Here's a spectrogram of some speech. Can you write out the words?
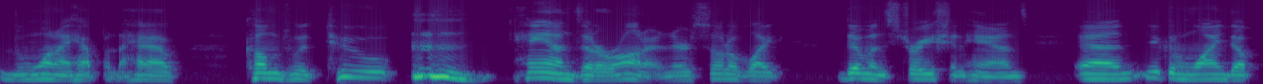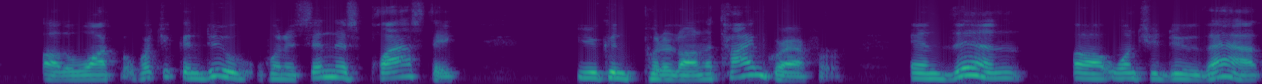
the one I happen to have comes with two hands that are on it, and they're sort of like demonstration hands, and you can wind up uh, the watch. But what you can do when it's in this plastic, you can put it on a time grapher and then uh, once you do that,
